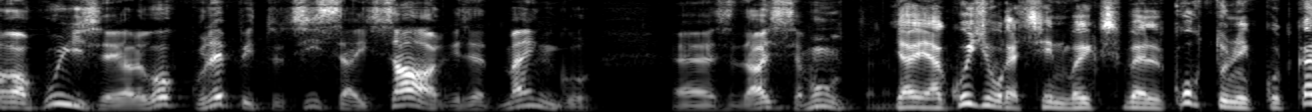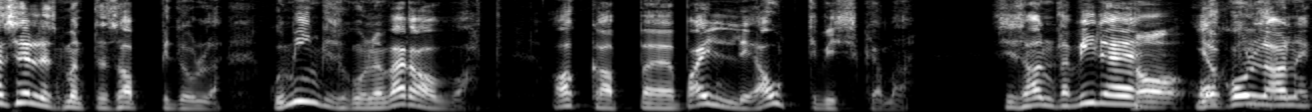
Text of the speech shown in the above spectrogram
aga kui see ei ole kokku lepitud, siis sa ei saagi seda mängu eh, seda asja muuta. ja, ja kusjuures siin võiks veel kohtunikud ka selles mõttes appi tulla, kui mingisugune väravvaht hakkab äh, palli out'i viskama, siis anda vile no, ja okis, kollane.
